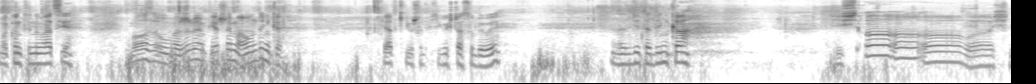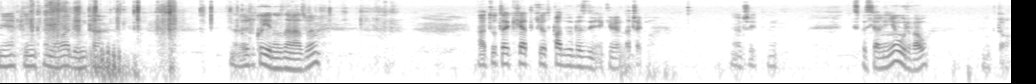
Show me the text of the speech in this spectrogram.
ma kontynuację, bo zauważyłem pierwszą małą dynkę. Kwiatki już od jakiegoś czasu były. Ale gdzie ta dynka? Gdzieś. O, o, o, właśnie. Piękna mała dynka. Ale tylko jedną znalazłem. A tutaj kwiatki odpadły bez dyniek. Nie wiem dlaczego. Znaczy, nikt specjalnie nie urwał. Bo kto?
